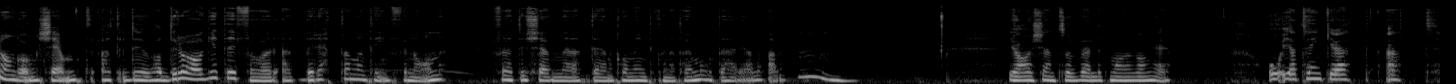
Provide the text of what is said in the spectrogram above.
någon gång känt att du har dragit dig för att berätta någonting för någon för att du känner att den kommer inte kunna ta emot det här i alla fall? Mm. Jag har känt så väldigt många gånger. Och jag tänker att, att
